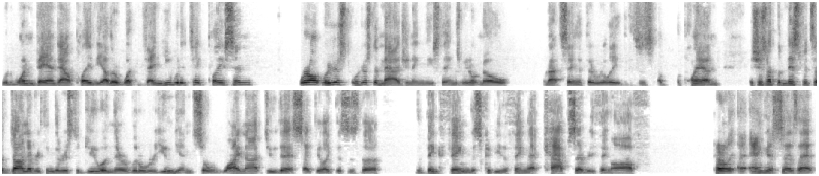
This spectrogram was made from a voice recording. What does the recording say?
Would one band outplay the other? What venue would it take place in? We're all we're just we're just imagining these things. We don't know we're not saying that they're really this is a, a plan. It's just that the Misfits have done everything there is to do in their little reunion. So why not do this? I feel like this is the the big thing. This could be the thing that caps everything off. Apparently, Angus says that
